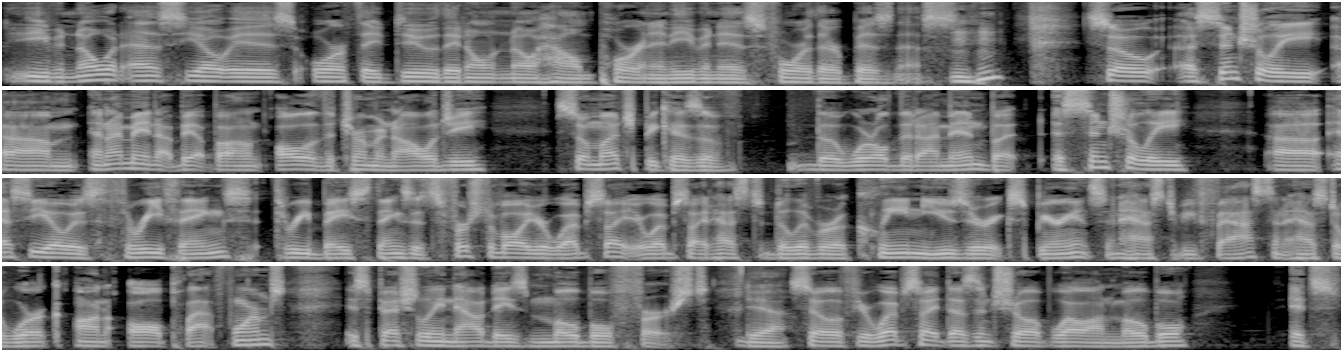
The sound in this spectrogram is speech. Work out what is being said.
even know what SEO is, or if they do, they don't know how important it even is for their business. Mm-hmm. So essentially, um, and I may not be up on all of the terminology so much because of the world that I'm in, but essentially, uh, SEO is three things, three base things. It's first of all your website. Your website has to deliver a clean user experience and it has to be fast and it has to work on all platforms, especially nowadays mobile first. Yeah. So if your website doesn't show up well on mobile, it's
